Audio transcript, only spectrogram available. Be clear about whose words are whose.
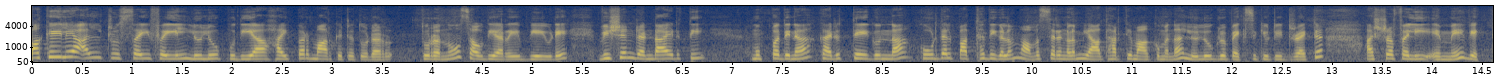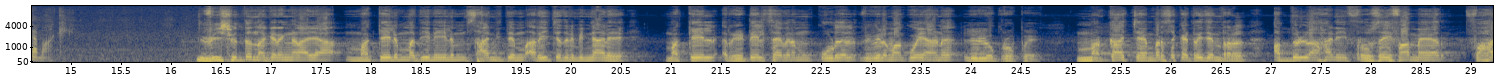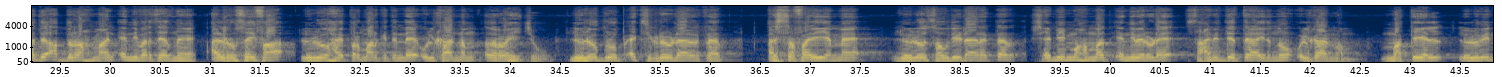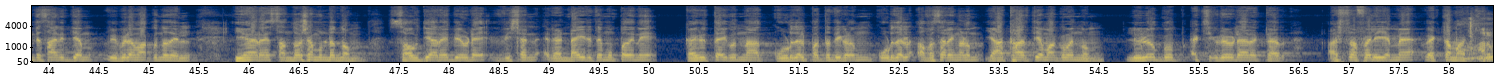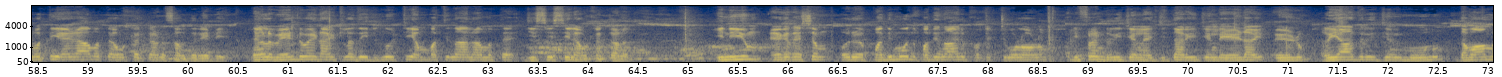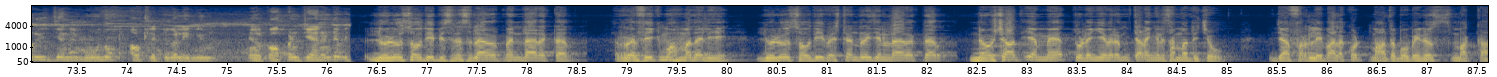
Speaker 1: മക്കയിലെ അൽ ട്രുസൈഫയിൽ ലുലു പുതിയ hyper market തുടർ തുറന്നു. സൗദി അറേബ്യയുടെ വിഷൻ രണ്ടായിരത്തി മുപ്പതിന് കരുത്തേകുന്ന കൂടുതൽ പദ്ധതികളും അവസരങ്ങളും യാഥാർത്ഥ്യമാക്കുമെന്ന് Lulu group executive director Ashraf Ali M A വ്യക്തമാക്കി.
Speaker 2: വിശുദ്ധ നഗരങ്ങളായ മക്കയിലും മദീനയിലും സാന്നിധ്യം അറിയിച്ചതിന് പിന്നാലെ മക്കയിൽ റീറ്റെയിൽ സേവനം കൂടുതൽ വിപുലമാക്കുകയാണ് Lulu group. Mecca chamber secretary general Abdullah Hanif Rusaifa mayor Fahad Abdulrahman എന്നിവർ ചേർന്ന് അൽ റുസൈഫ ലുലു ഹൈപ്പർ മാർക്കറ്റിന്റെ ഉദ്ഘാടനം നിർവഹിച്ചു. Lulu group executive director Ashraf Ali M A Lulu Saudi director Shameem Muhammad എന്നിവരുടെ സാന്നിധ്യത്തിലായിരുന്നു ഉദ്ഘാടനം. മക്കയിൽ ലുലുവിന്റെ സാന്നിധ്യം വിപുലമാക്കുന്നതിൽ ഏറെ സന്തോഷമുണ്ടെന്നും സൗദി അറേബ്യയുടെ വിഷൻ രണ്ടായിരത്തി മുപ്പതിന് കരുത്തേകുന്ന കൂടുതൽ പദ്ധതികളും കൂടുതൽ അവസരങ്ങളും യാഥാർത്ഥ്യമാക്കുമെന്നും Lulu group executive director Ashraf Ali M A വ്യക്തമാക്കി.
Speaker 3: അറുപത്തിയേഴാമത്തെ ഔട്ട്ലെറ്റാണ് സൗദി അറേബ്യ. ഞങ്ങൾ വേൾഡ് വൈഡ് ആയിട്ടുള്ളത് ഇരുന്നൂറ്റി അമ്പത്തിനാലാമത്തെ ജി സി സിയിലെ ആണ് ഇനിയും ഏകദേശം ഒരു പതിമൂന്ന് പതിനാല് പ്രൊജക്റ്റുകളോളം ഡിഫറെന്റ് റീജിയനിലായി ജിദ്ദ റീജിയനിലെ ഏഴായി ഏഴും റിയാദ് റീജിയനിൽ മൂന്നും ദമാം റീജിയനിൽ മൂന്നും ഔട്ട്ലെറ്റുകൾ ഇനിയും ഞങ്ങൾക്ക് ഓപ്പൺ ചെയ്യാനുണ്ട്.
Speaker 2: Lulu Saudi business development director Rafeeq Muhammad Ali Lulu Saudi western regional director Naushad M A തുടങ്ങിയവരും ചടങ്ങിൽ സംബന്ധിച്ചു. Jafar Ali Palakkode Mathrubhumi news Mecca.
